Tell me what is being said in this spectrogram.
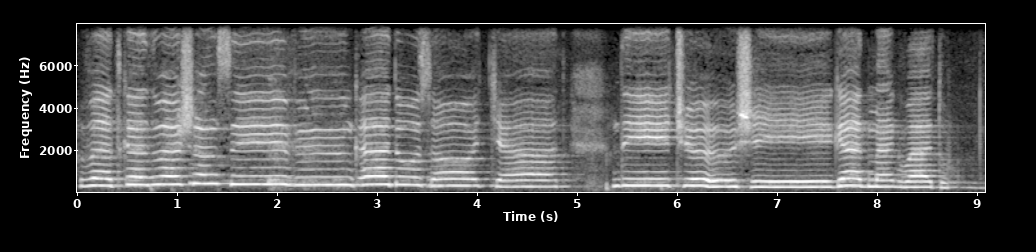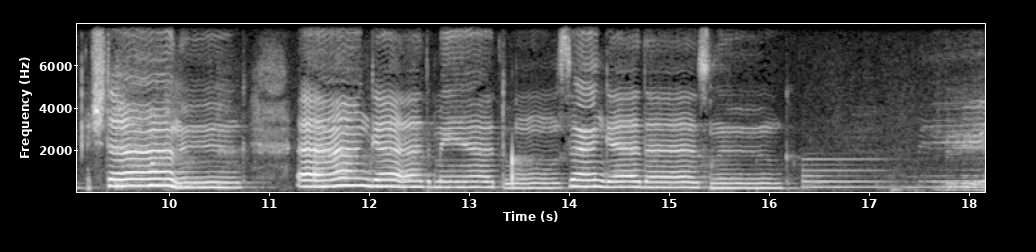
vedd kedvesen szívünk áldozatját, dicsőséged megváltó Istenünk, engedd méltó engedeznünk. Amen.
